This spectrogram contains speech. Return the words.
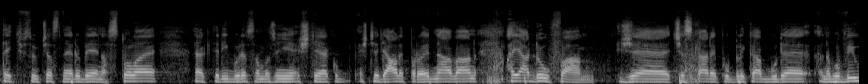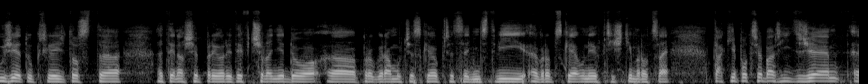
teď v současné době je na stole, který bude samozřejmě ještě, jako, ještě dále projednáván a já doufám, že Česká republika bude nebo využije tu příležitost eh, ty naše priority včleně do eh, programu Českého předsednictví Evropské unie v příštím roce, tak je potřeba říct, že eh,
